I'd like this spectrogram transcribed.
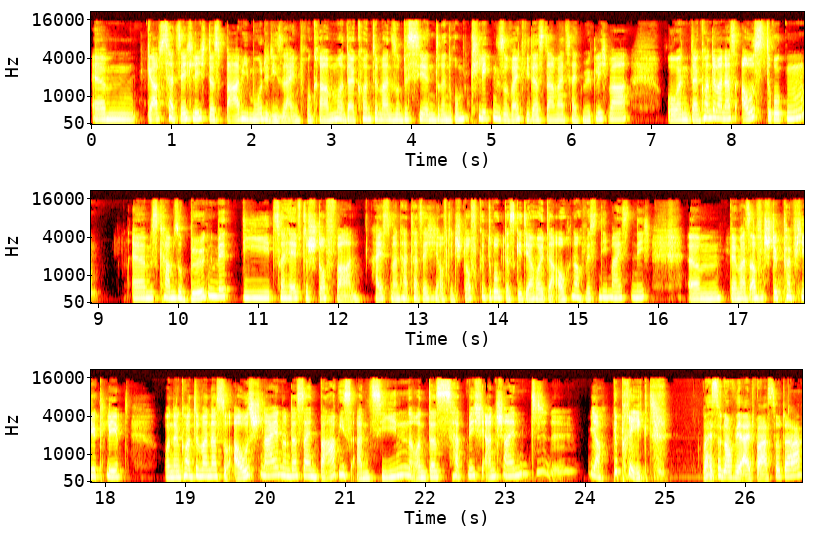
Ähm, gab es tatsächlich das Barbie Modedesign Programm und da konnte man so ein bisschen drin rumklicken, soweit wie das damals halt möglich war. Und dann konnte man das ausdrucken ähm, es kamen so Bögen mit, die zur Hälfte Stoff waren. Heißt, man hat tatsächlich auf den Stoff gedruckt. Das geht ja heute auch noch, wissen die meisten nicht, ähm, wenn man es auf ein Stück Papier klebt. Und dann konnte man das so ausschneiden und das seinen Barbies anziehen. Und das hat mich anscheinend, äh, ja, geprägt. Weißt du noch, wie alt warst du da,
